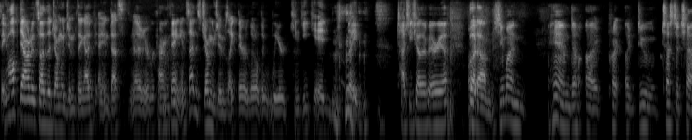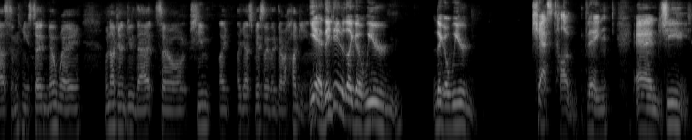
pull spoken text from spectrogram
they hop down inside the jungle gym thing. I and that's a recurring thing. Inside this jungle gym is like their little weird kinky kid like touch each other area, but um. she wanted him to uh, put like do chest to chest, and he said, "No way, we're not gonna do that." So she like I guess basically like they're hugging. Yeah, they did like a weird, like a weird chest hug thing, and she,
